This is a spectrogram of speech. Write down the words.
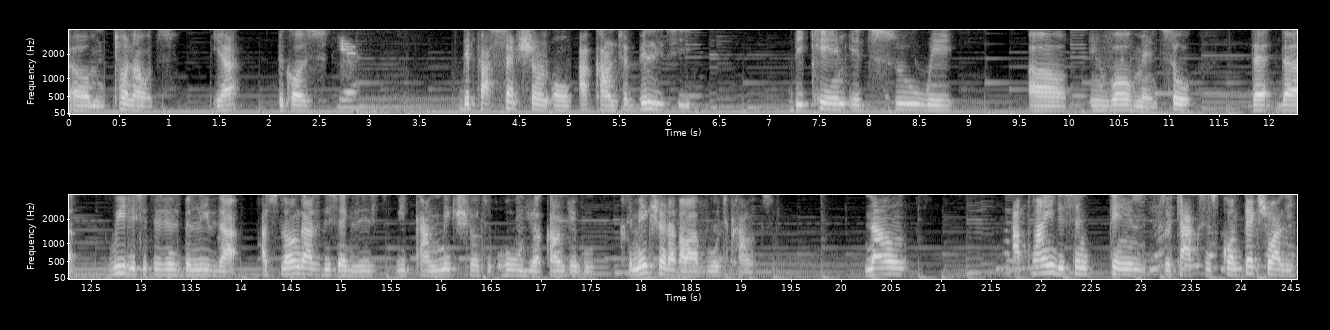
um, turnouts. Yeah, because yeah the perception of accountability became a two-way uh, involvement. So the the we the citizens believe that as long as this exists, we can make sure to hold you accountable to make sure that our vote counts. Now, applying the same thing to taxes contextually,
